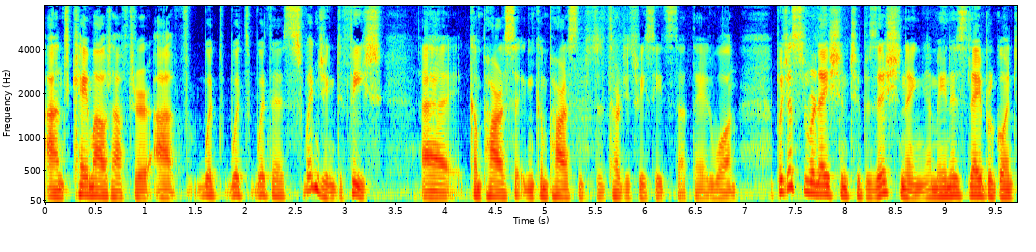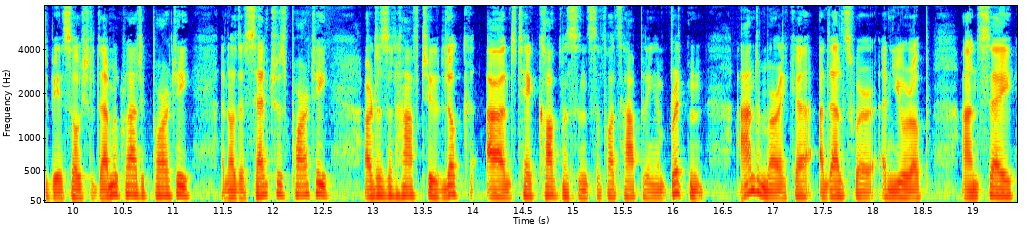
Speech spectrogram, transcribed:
and came out after uh, with, with, with a swinging defeat. Uh, comparison in comparison to the 33 seats that they had won. But just in relation to positioning, I mean, is Labour going to be a social democratic party, another centrist party, or does it have to look and take cognizance of what's happening in Britain and America and elsewhere in Europe and say,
